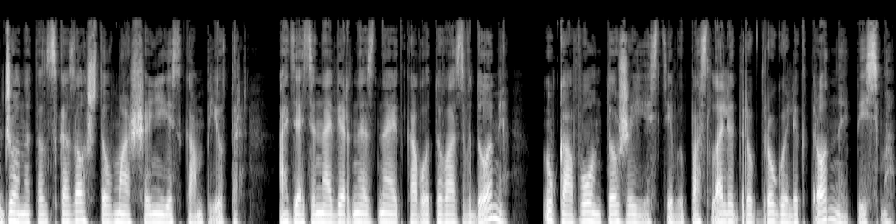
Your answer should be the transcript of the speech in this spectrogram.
Джонатан сказал, что в машине есть компьютер, а дядя, наверное, знает кого-то у вас в доме, у кого он тоже есть, и вы послали друг другу электронные письма.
